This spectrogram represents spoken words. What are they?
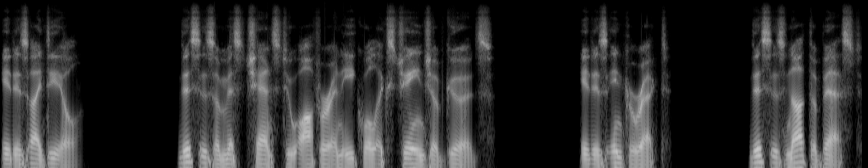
It is ideal. This is a missed chance to offer an equal exchange of goods. It is incorrect. This is not the best.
